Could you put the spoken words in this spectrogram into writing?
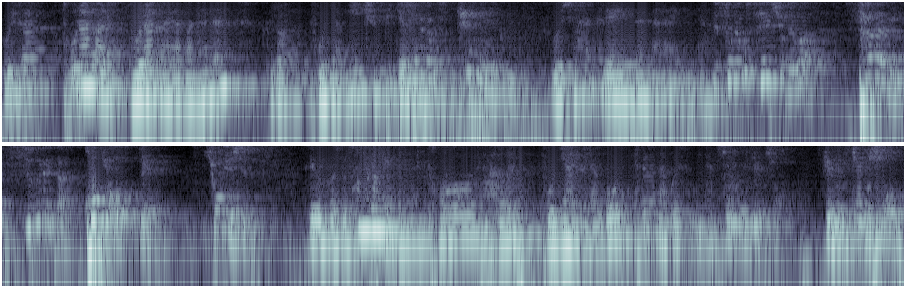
私たちが帰るべき故郷が準備されている 우리가 돌아갈 수, 돌아가야만 하는 그런 본향이 준비되어 それ 있는 が 것입니다. 天の御国です 그것이 하늘에 있는 나라입니다. でそれを聖書ではさらに優れた故郷って表現してるんです 그리고 그것을 성경에서는 더 나은 본향이라고 표현하고 있습니다. それを見てみましょうヘブル11章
